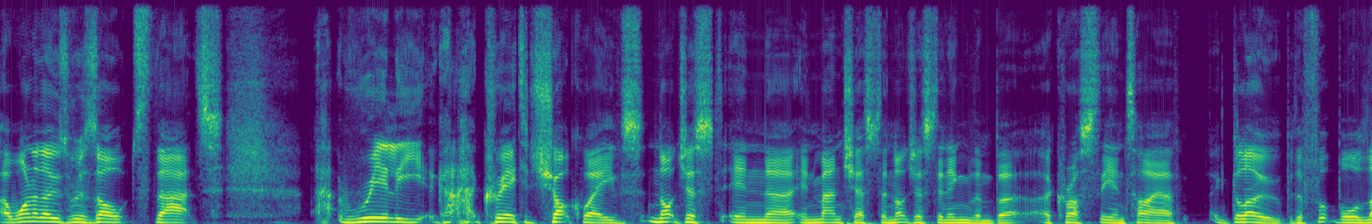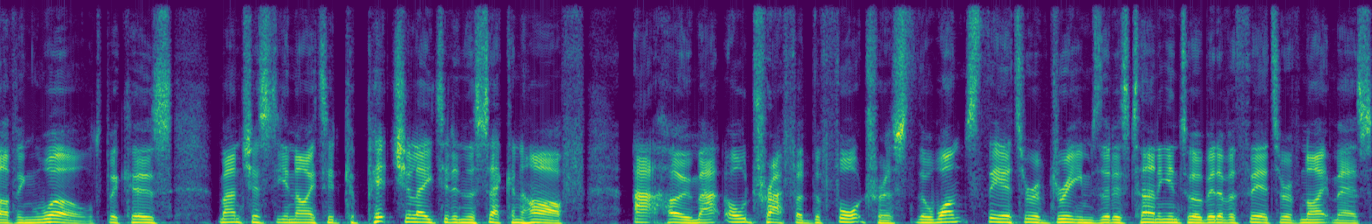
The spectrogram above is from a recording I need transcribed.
a- one of those results that really created shockwaves, not just in uh, in Manchester, not just in England, but across the entire globe, the football loving world, because Manchester United capitulated in the second half at home at Old Trafford, the fortress, the once theatre of dreams that is turning into a bit of a theatre of nightmares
